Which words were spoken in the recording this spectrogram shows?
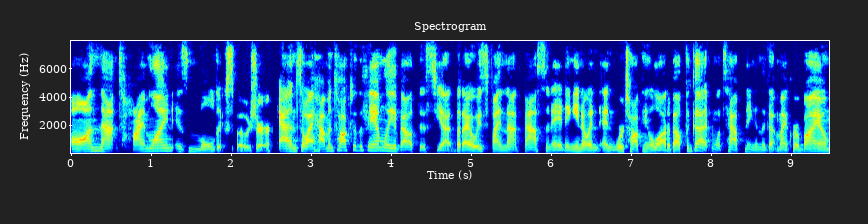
on that timeline is mold exposure. And so I haven't talked to the family about this yet, but I always find that fascinating, you know, and, and we're talking a lot about the gut and what's happening in the gut microbiome,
